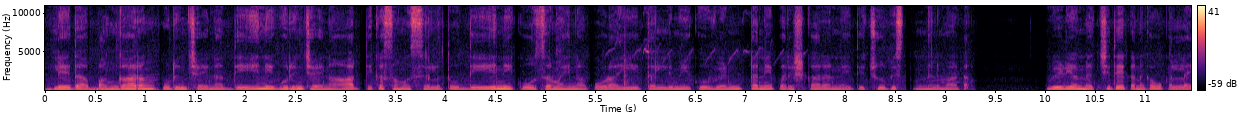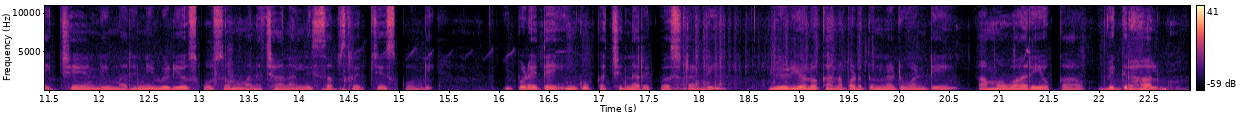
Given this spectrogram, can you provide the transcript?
లేదా బంగారం గురించైనా దేని గురించైనా ఆర్థిక సమస్యలతో దేనికోసమైనా కూడా ఈ తల్లి మీకు వెంటనే పరిష్కారాన్ని అయితే చూపిస్తుందన్నమాట. వీడియో నచ్చితే కనుక ఒక లైక్ చేయండి. మరిన్ని వీడియోస్ కోసం మన ఛానల్ని సబ్స్క్రైబ్ చేసుకోండి. ఇప్పుడైతే ఇంకొక చిన్న రిక్వెస్ట్ అండి. వీడియోలో కనపడుతున్నటువంటి అమ్మవారి యొక్క విగ్రహాలు.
